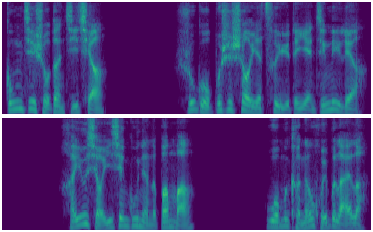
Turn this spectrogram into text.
攻击手段极强。如果不是少爷赐予的眼睛力量，还有小医仙姑娘的帮忙，我们可能回不来了。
